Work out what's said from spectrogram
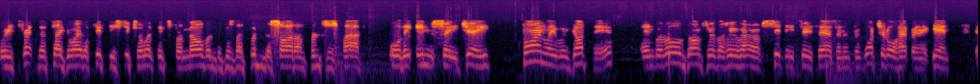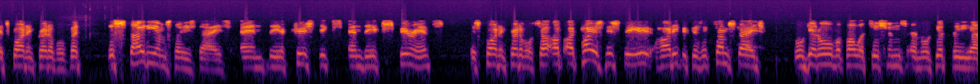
where he threatened to take away the 56 Olympics from Melbourne because they couldn't decide on Princes Park or the MCG. Finally, we got there, and we've all gone through the hoo ha of Sydney 2000, and to watch it all happen again, it's quite incredible. But the stadiums these days and the acoustics and the experience is quite incredible. So I, I pose this to you, Heidi, because at some stage we'll get all the politicians and we'll get the uh,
